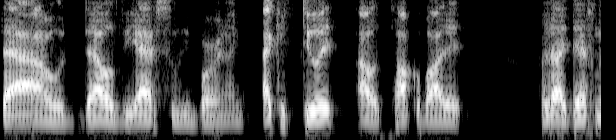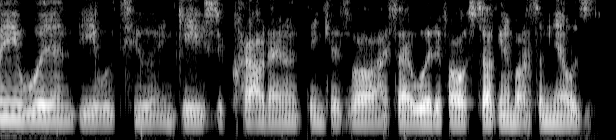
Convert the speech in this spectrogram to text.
that I would that would be absolutely boring. I, I could do it. I would talk about it, but I definitely wouldn't be able to engage the crowd. I don't think as well as I would if I was talking about something I was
